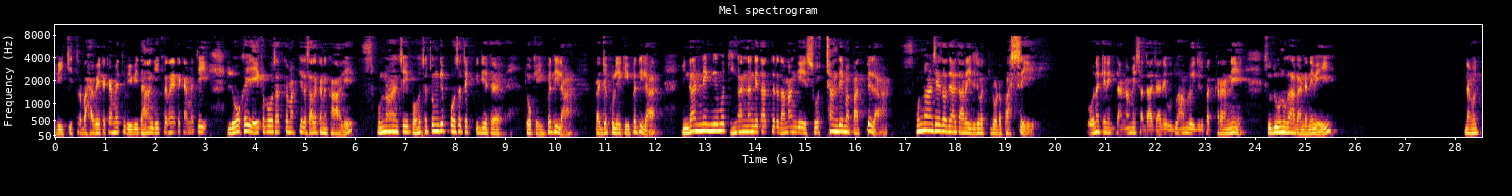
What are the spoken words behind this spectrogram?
විචිත්‍ර භාවයට කැමැති, විවිධාංගීකරණයට කැමැති ලෝකයේ ඒකපෝසත්කමක් කියලා සලකන කාලේ උන්වහන්සේ පොහසතුන්ගේ පොහසතෙක් විදියට ලෝකෙ ඉපදිලා රජ කුලයක ඉපදිලා හිඟන්නෙන් ගිමුත් හිඟන්නන්ගේ தත්තර තමන්ගේ ස්වච්ඡන්දෙමපත් වෙලා උන්වහන්සේ සදාචාර ඉදිරිපත් කරුවට පස්සේ ඕන කෙනෙක් දන්නා මේ සදාචාරය බුදුහාමුදුරුවෝ ඉදිරිපත් කරන්නේ සුදු උණු ගා ගන්න නෙවෙයි. නමුත්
